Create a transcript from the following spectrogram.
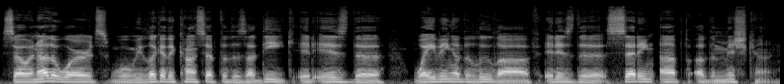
So, in other words, when we look at the concept of the Zadik, it is the waving of the lulav, it is the setting up of the Mishkan.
